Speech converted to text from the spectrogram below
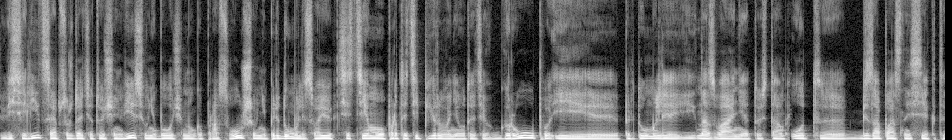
веселиться, обсуждать это очень весело, у них было очень много прослушиваний, придумали свою систему прототипирования вот этих групп и придумали и названия, то есть там от от э, безопасной секты,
